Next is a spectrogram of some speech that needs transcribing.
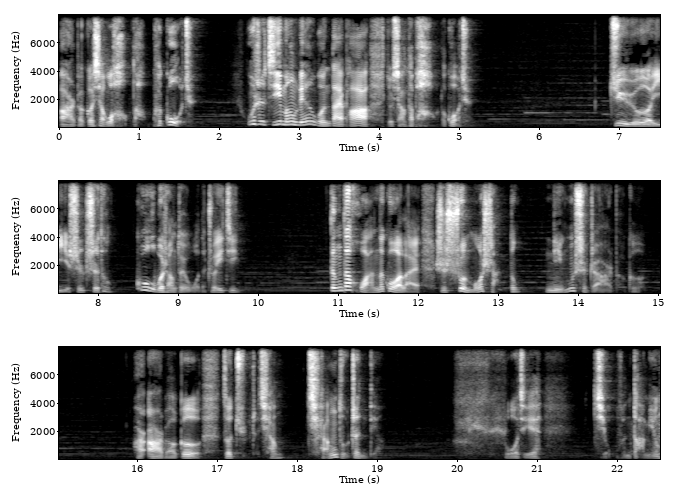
二表哥向我吼道：“快过去！”我是急忙连滚带爬就向他跑了过去。巨鳄一时吃痛。顾不上对我的追击，等他缓了过来，是瞬魔闪动，凝视着二表哥，而二表哥则举着枪，强作镇定。罗杰，久闻大名。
